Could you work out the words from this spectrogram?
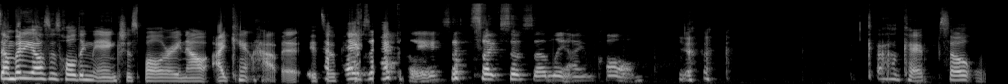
somebody else is holding the anxious ball right now. I can't have it. It's okay. Exactly. So it's like so suddenly I am calm. Yeah. Okay, so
